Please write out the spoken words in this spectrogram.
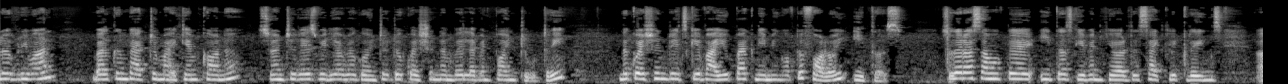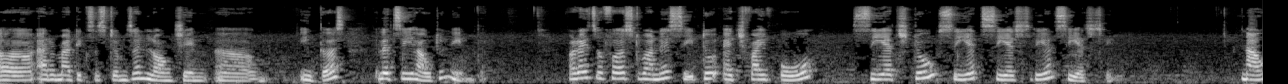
Hello everyone, welcome back to MyChem Corner. So in today's video we are going to do question number 11.23. The question reads give IUPAC naming of the following ethers. So there are some of the ethers given here, the cyclic rings, uh, aromatic systems and long chain uh, ethers. Let's see how to name them. Alright, so first one is C2H5O, CH2, CH, CH3 and CH3. Now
